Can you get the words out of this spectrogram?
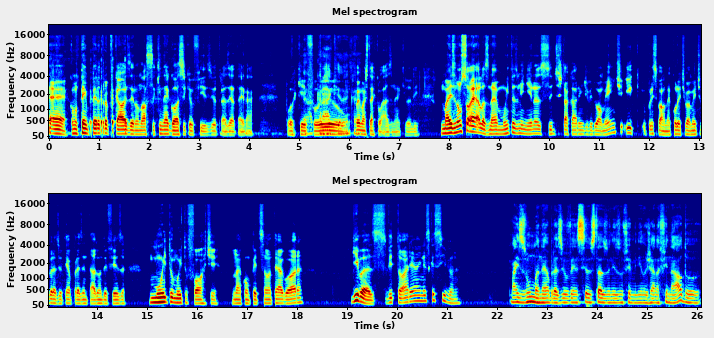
É, com tempero tropical, dizendo, nossa, que negócio que eu fiz, viu? Trazer a Tainá. Porque é foi, craque, né, foi masterclass, né? Aquilo ali. Mas não só elas, né? Muitas meninas se destacaram individualmente e o principal, né? Coletivamente, o Brasil tem apresentado uma defesa muito, muito forte na competição até agora. Gibas, vitória inesquecível, né? Mais uma, né? O Brasil venceu os Estados Unidos no feminino já na final do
